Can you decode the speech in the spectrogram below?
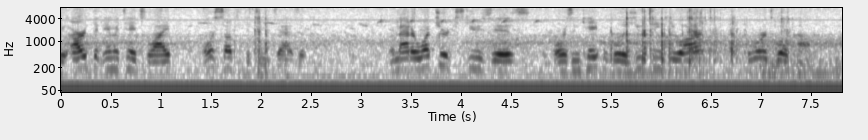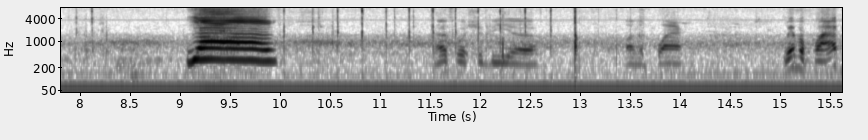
the art that imitates life or substitutes as it. No matter what your excuse is, or as incapable as you think you are, the words will come. Yay! That's what should be uh, on the plaque. We have a plaque?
